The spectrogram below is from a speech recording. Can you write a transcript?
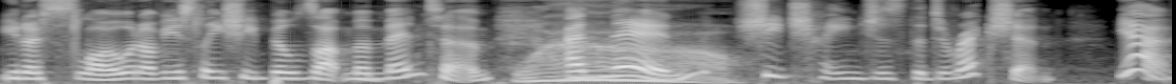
you know slow and obviously she builds up momentum and then she changes the direction. Yeah,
